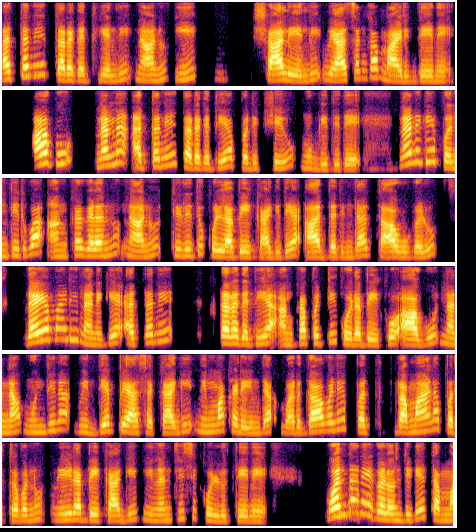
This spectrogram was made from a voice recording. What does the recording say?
ಹತ್ತನೇ ತರಗತಿಯಲ್ಲಿ ನಾನು ಈ ಶಾಲೆಯಲ್ಲಿ ವ್ಯಾಸಂಗ ಮಾಡಿದ್ದೇನೆ. ಹಾಗೂ ನನ್ನ ಹತ್ತನೇ ತರಗತಿಯ ಪರೀಕ್ಷೆಯು ಮುಗಿದಿದೆ. ನನಗೆ ಬಂದಿರುವ ಅಂಕಗಳನ್ನು ನಾನು ತಿಳಿದುಕೊಳ್ಳಬೇಕಾಗಿದೆ. ಆದ್ದರಿಂದ ತಾವುಗಳು ದಯಮಾಡಿ ನನಗೆ ಹತ್ತನೇ ತರಗತಿಯ ಅಂಕಪಟ್ಟಿ ಕೊಡಬೇಕು ಹಾಗೂ ನನ್ನ ಮುಂದಿನ ವಿದ್ಯಾಭ್ಯಾಸಕ್ಕಾಗಿ ನಿಮ್ಮ ಕಡೆಯಿಂದ ವರ್ಗಾವಣೆ ಪತ್, ಪ್ರಮಾಣ ಪತ್ರವನ್ನು ನೀಡಬೇಕಾಗಿ ವಿನಂತಿಸಿಕೊಳ್ಳುತ್ತೇನೆ. ವಂದನೆಗಳೊಂದಿಗೆ ತಮ್ಮ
